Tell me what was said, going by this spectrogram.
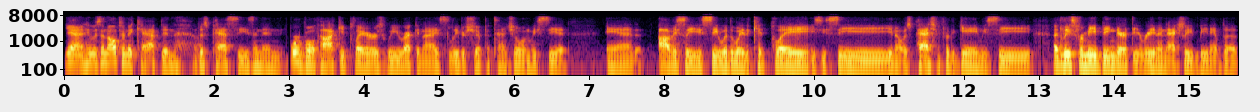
Yeah, and he was an alternate captain this past season, and we're both hockey players. We recognize leadership potential when we see it. And obviously, you see with the way the kid plays, you see, you know, his passion for the game. You see, at least for me, being there at the arena and actually being able to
